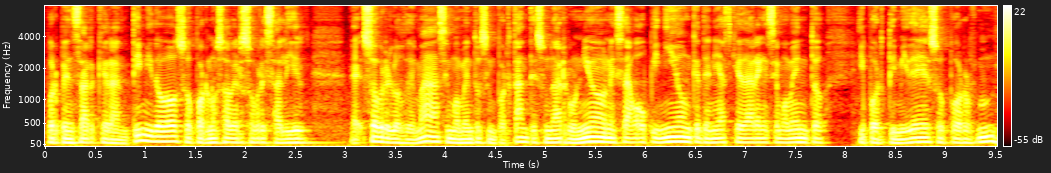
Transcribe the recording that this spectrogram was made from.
por pensar que eran tímidos o por no saber sobresalir eh, sobre los demás en momentos importantes, una reunión, esa opinión que tenías que dar en ese momento y por timidez o por mm,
